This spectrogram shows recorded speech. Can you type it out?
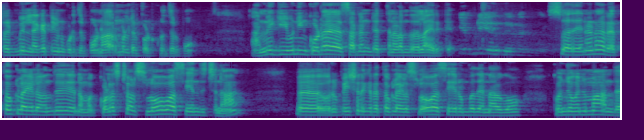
ட்ரெட்மில் நெகட்டிவ்னு கொடுத்துருப்போம். நார்மல் ரிப்போர்ட் கொடுத்துருப்போம். அன்னைக்கு ஈவினிங் கூட சடன் டெத் நடந்ததெல்லாம் இருக்குது ஸோ அது என்னென்னா ரத்த குழாயில் வந்து நம்ம கொலஸ்ட்ரால் ஸ்லோவாக சேர்ந்துச்சுன்னா இப்போ ஒரு பேஷண்ட்டுக்கு ரத்த குழாயில் ஸ்லோவாக சேரும்போது என்னாகும் கொஞ்சம் கொஞ்சமாக அந்த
